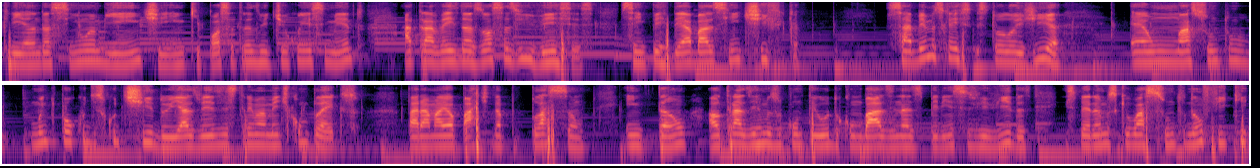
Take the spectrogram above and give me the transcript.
criando assim um ambiente em que possa transmitir o conhecimento através das nossas vivências, sem perder a base científica. Sabemos que a histologia é um assunto muito pouco discutido e às vezes extremamente complexo para a maior parte da população. Então, ao trazermos o conteúdo com base nas experiências vividas, esperamos que o assunto não fique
